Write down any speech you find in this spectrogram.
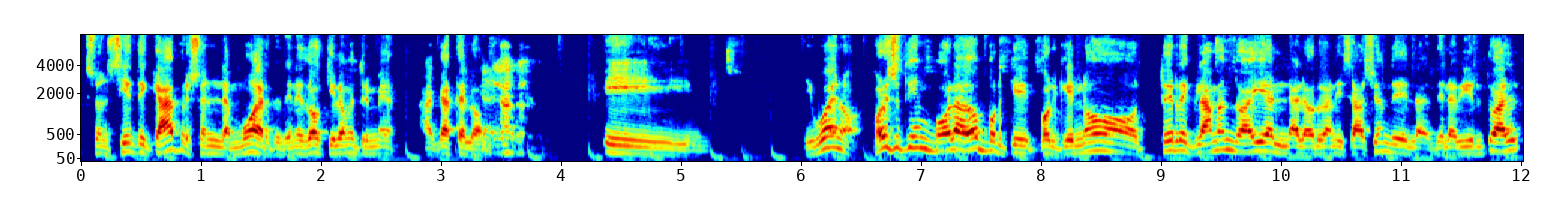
son 7K, pero son la muerte. Tenés dos kilómetros y medio. Acá está el hombre. Y, y bueno, por eso estoy volado, porque, porque no estoy reclamando ahí a la, organización de la, de la, virtual.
